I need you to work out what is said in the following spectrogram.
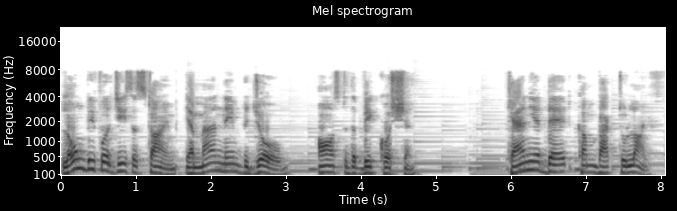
Long before Jesus' time, a man named Job asked the big question Can a dead come back to life?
